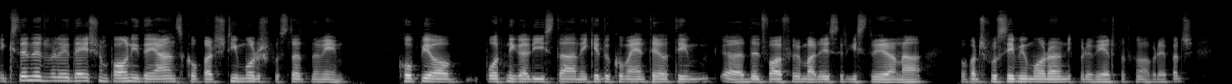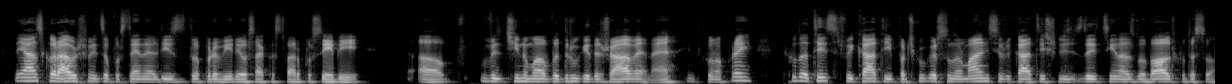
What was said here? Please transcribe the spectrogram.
Extended validation pa oni dejansko pač ti moraš poslati, ne vem, kopijo potnega lista, neke dokumente o tem, uh, da je tvoja firma res registrirana, pa pač posebej morajo oni preveriti. Pa tako naprej. Pač dejansko rabiš imeti zaposlene ljudi, zato preverijo vsako stvar posebej, uh, večinoma v druge države ne? in tako naprej. Tako da te certifikati, pač kot so normalni certifikati, šli zdaj cena zelo dol, tako da so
